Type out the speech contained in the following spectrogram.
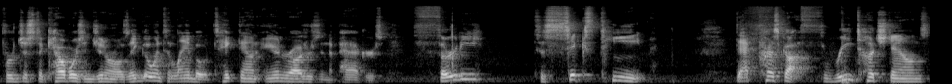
for just the Cowboys in general as they go into Lambeau and take down Aaron Rodgers and the Packers, thirty to sixteen. Dak Prescott three touchdowns,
